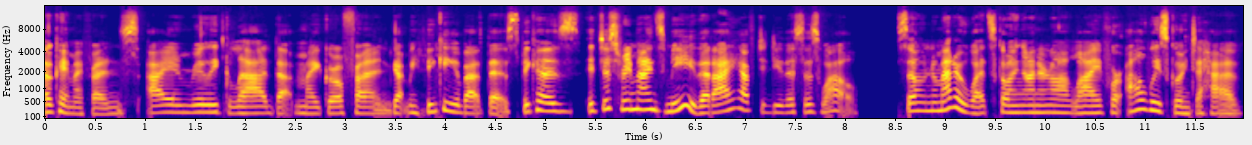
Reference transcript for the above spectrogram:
Okay, my friends, I am really glad that my girlfriend got me thinking about this because it just reminds me that I have to do this as well. So no matter what's going on in our life, we're always going to have,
